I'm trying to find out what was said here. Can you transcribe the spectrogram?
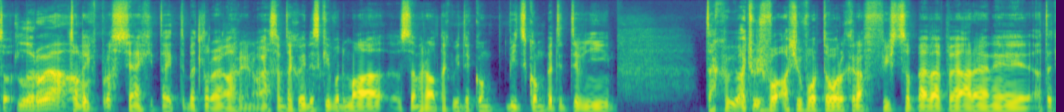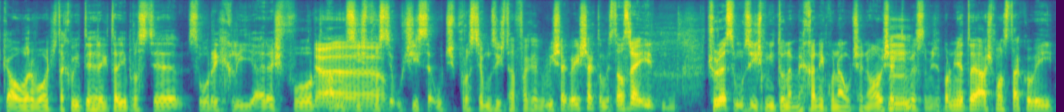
to, Battle Royale. tolik prostě nechytají ty Battle Royale hry, no. Já jsem takový vždycky odmala, jsem hrál takový ty kom, víc kompetitivní, takový, ať už, ať už World of Warcraft, víš co, PvP areny a teďka Overwatch, takový ty hry, které prostě jsou rychlý a jdeš furt Jo, a musíš jo. prostě učíš se, uč, prostě musíš tam fakt, jako, víš, jak, víš, jak to myslím, samozřejmě i všude si musíš mít tu mechaniku naučenou, ale víš, jak to Mm. myslím, že pro mě to je až moc takový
